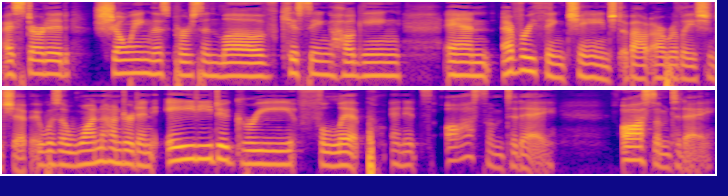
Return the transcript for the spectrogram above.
I started showing this person love, kissing, hugging, and everything changed about our relationship. It was a 180 degree flip, and it's awesome today. Awesome today.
